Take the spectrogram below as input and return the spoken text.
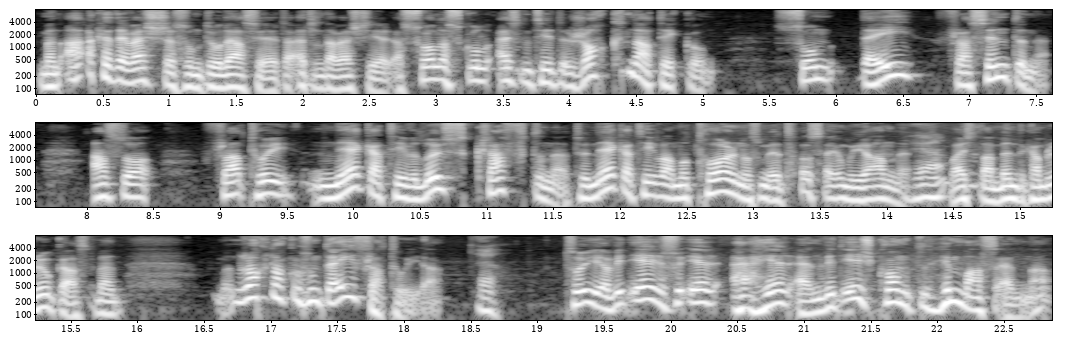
Men akkurat det verset som du leser, det er et eller annet verset her, at så la skuld eisen tid råkna dere, som dei fra syndene. Altså, fra tog negative livskraftene, tog negative motorene som jeg tar seg om i Janne, ja. vet ikke om det kan brukes, men, men råk noe som deg fra tog, ja. ja. Tog ja, vi er så er her enn, vi er ikke kommet til himmels enda,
